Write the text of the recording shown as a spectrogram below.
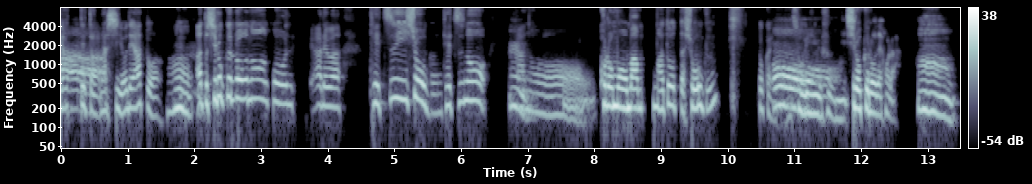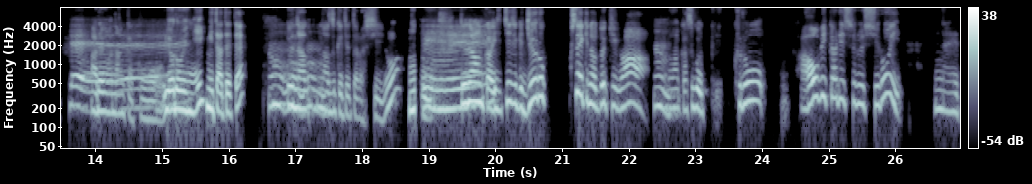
やってたらししいよであとは、うん、あと白黒のこうあれは鉄衣将軍鉄の、い、あのー衣をままとった将軍？とかそういうふうに白黒でほら、うん、ああれをなんかこう鎧に見立てて、うんいうん。うん名付けてたらしいよ。うん。でなんか一時期16世紀の時は、うん。なんかすごい黒青光りする白い、ねえっ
